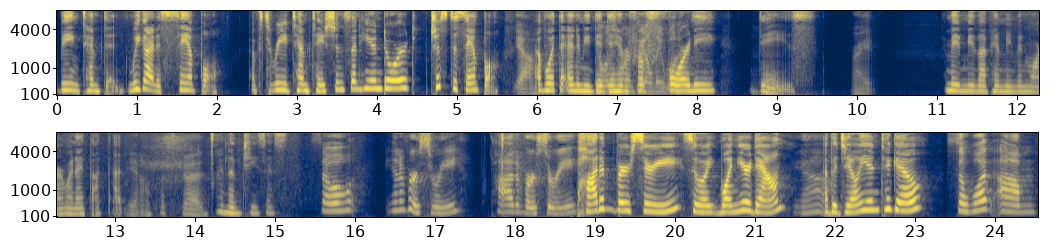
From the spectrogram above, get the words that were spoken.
being tempted. We got a sample of three temptations that he endured, just a sample Yeah. of what the enemy did to him for the only 40 days. Right. It made me love him even more when I thought that. Yeah. That's good. I love Jesus. So, anniversary, podiversary. Podiversary. So one year down, Yeah. a bajillion to go. So what um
